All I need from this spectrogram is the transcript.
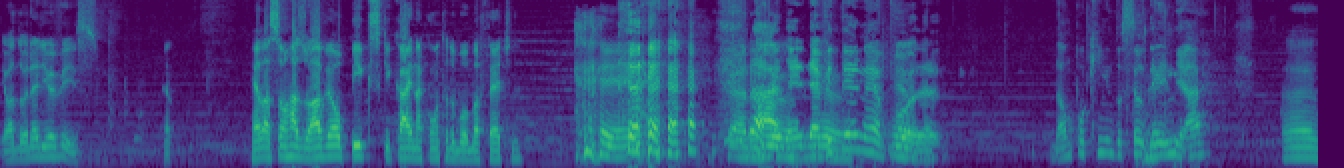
Eu adoraria ver isso. Relação razoável é o Pix que cai na conta do Boba Fett, né? Cara, ah, meu- deve meu- ter, né, pô. Dá um pouquinho do seu DNA. Ah,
